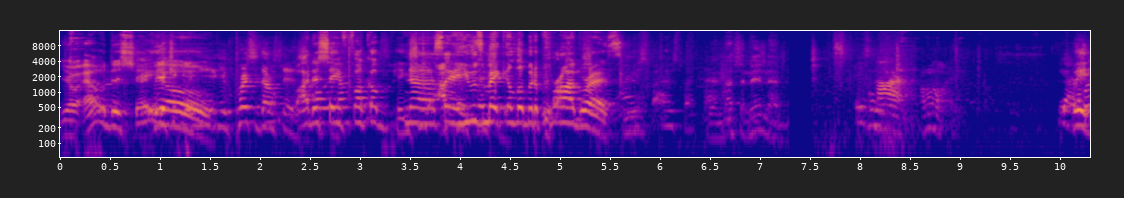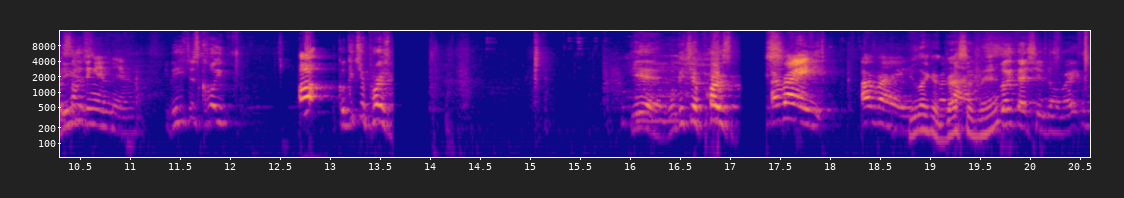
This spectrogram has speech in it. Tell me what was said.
Yo, Elder Shay, Your- yo. your- your purse is downstairs. Why did oh, Shay fuck up? Yeah, you Nah, see, I'm saying he was making a little bit of progress. I respect, I respect that. nothing in that. It's not. Come on. You gotta Wait, put did he something just- in there. Did he just call you? Oh, go get your purse. Yeah, go get your purse. All right. All right. You like aggressive, man? You like that shit though, right? Be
